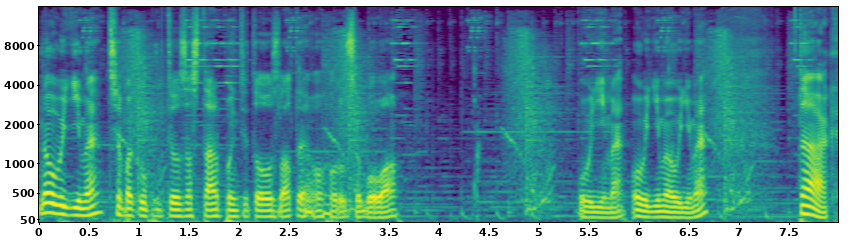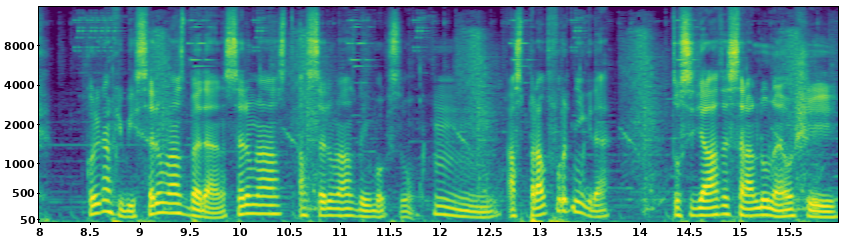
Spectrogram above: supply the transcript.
No uvidíme, třeba koupím to za Starpointy toho zlatého Horus Bowa. Uvidíme, uvidíme, uvidíme. Tak, kolik nám chybí? 17 beden, 17 a 17 big boxů. Hmm, a Sprout furt nikde. To si děláte srandu, neoši.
